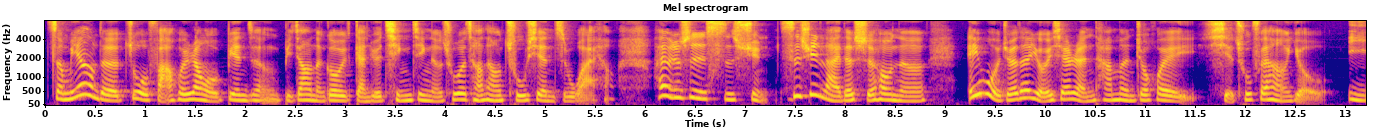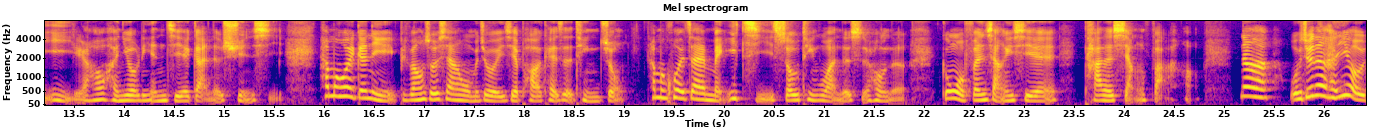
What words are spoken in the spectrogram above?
怎么样的做法会让我变成比较能够感觉亲近呢？除了常常出现之外，哈，还有就是私讯。私讯来的时候呢，诶，我觉得有一些人他们就会写出非常有意义，然后很有连接感的讯息，他们会跟你，比方说像我们就有一些 podcast 的听众，他们会在每一集收听完的时候呢，跟我分享一些他的想法。哈，那我觉得很有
